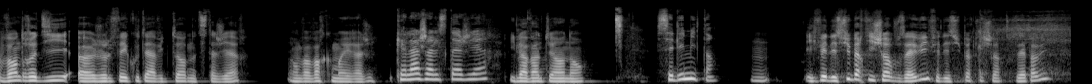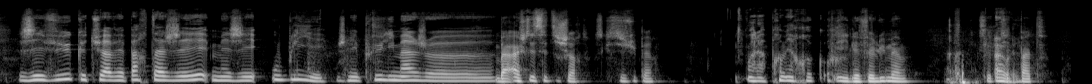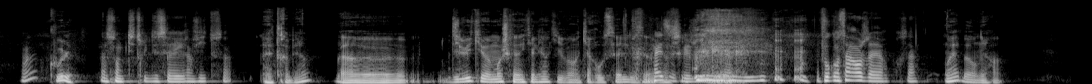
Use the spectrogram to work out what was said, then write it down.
vendredi, euh, je le fais écouter à Victor, notre stagiaire. On va voir comment il réagit. Quel âge a le stagiaire? Il a 21 ans. C'est limite. Hein. Il fait des super t-shirts, vous avez vu Il fait des super t-shirts. Vous avez pas vu? J'ai vu que tu avais partagé, mais j'ai oublié. Je n'ai plus l'image. euh, Bah, achetez ces t-shirts, parce que c'est super. Voilà, première reco. Et il les fait lui-même. Avec Ses Ah petites ouais. pattes. Cool. Là, son petit truc de sérigraphie, tout ça. Eh, très bien. Ben, euh, dis-lui que moi je connais quelqu'un qui vend un carrousel. des Ouais, c'est ce que je voulais dire. Il faut qu'on s'arrange d'ailleurs pour ça. Ouais, bah on ira.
